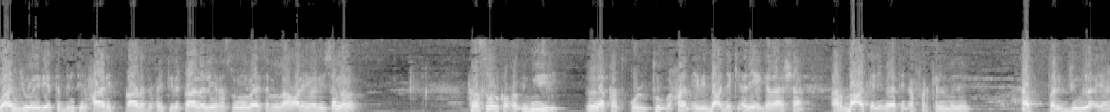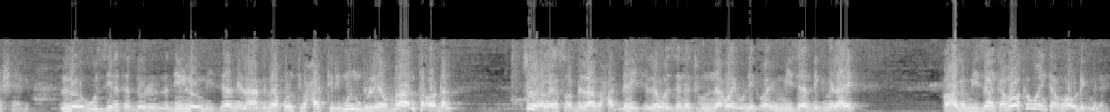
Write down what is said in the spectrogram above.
Waan juwayriyata binti alxaaris qaalat waxay tiri qaala lii rasuulu llahi sala allahu alayh ali wasalam rasuulka wuxuu igu yidhi laqad qultu waxaan iri bacdaki adiga gadaashaa arbaca kalimaatin afar kelmadood afar jumlo ayaan sheegay. Loo wusinat haddii loo miisaami lahaa bimaa qulti waxaa tiri mundu lyawm maanta oo dhan subax laga soo bilaabo waxaad dhehaysa lawasanadhunna way way u miisaan dhigmi lahayd. Oo xagga miisaanka ama waa ka weynta ama waa u dhigmi lahayd.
